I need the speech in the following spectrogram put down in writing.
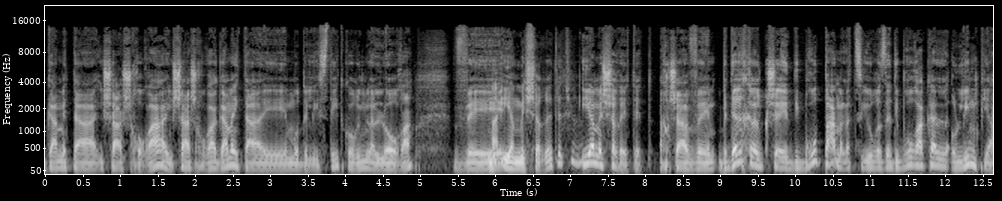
גם את האישה השחורה, האישה השחורה גם הייתה uh, מודליסטית, קוראים לה לורה. ו... מה, היא המשרתת שלה? היא המשרתת. עכשיו, אה, בדרך כלל כשדיברו פעם על הציור הזה, דיברו רק על אולימפיה.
